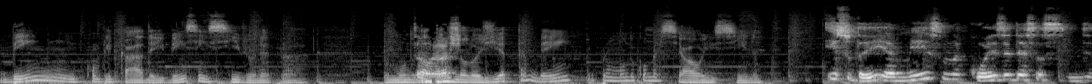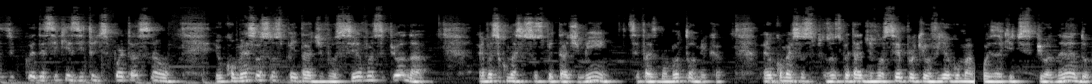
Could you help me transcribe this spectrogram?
bem complicada e bem sensível, né, para o mundo então, da tecnologia acho... também e para o mundo comercial em si, né? Isso daí é a mesma coisa dessas, desse quesito de exportação. Eu começo a suspeitar de você, eu vou espionar. Aí você começa a suspeitar de mim, você faz bomba atômica. Aí eu começo a suspeitar de você porque eu vi alguma coisa aqui te espionando,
